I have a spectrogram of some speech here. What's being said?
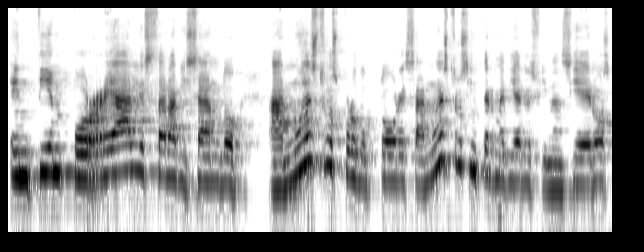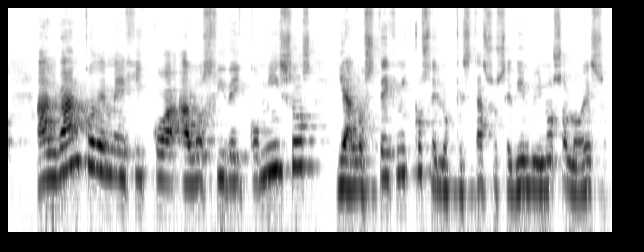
en tiempo real, estar avisando a nuestros productores, a nuestros intermediarios financieros, al Banco de México, a, los fideicomisos y a los técnicos de lo que está sucediendo. Y no solo eso,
